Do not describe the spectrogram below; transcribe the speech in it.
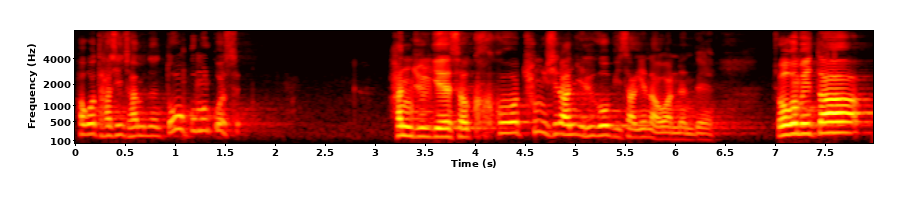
하고 다시 잠이 든또 꿈을 꿨어요. 한 줄기에서 크고 충실한 일곱 이삭이 나왔는데 조금 있다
